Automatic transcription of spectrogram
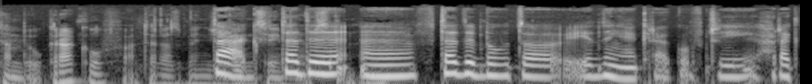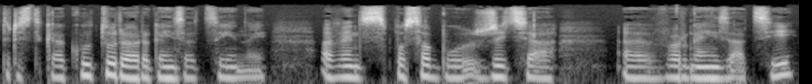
Tam był Kraków, a teraz będzie Tak, więcej wtedy, miast. Mhm. e, wtedy był to jedynie Kraków, czyli charakterystyka kultury organizacyjnej, a więc sposobu życia e, w organizacji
